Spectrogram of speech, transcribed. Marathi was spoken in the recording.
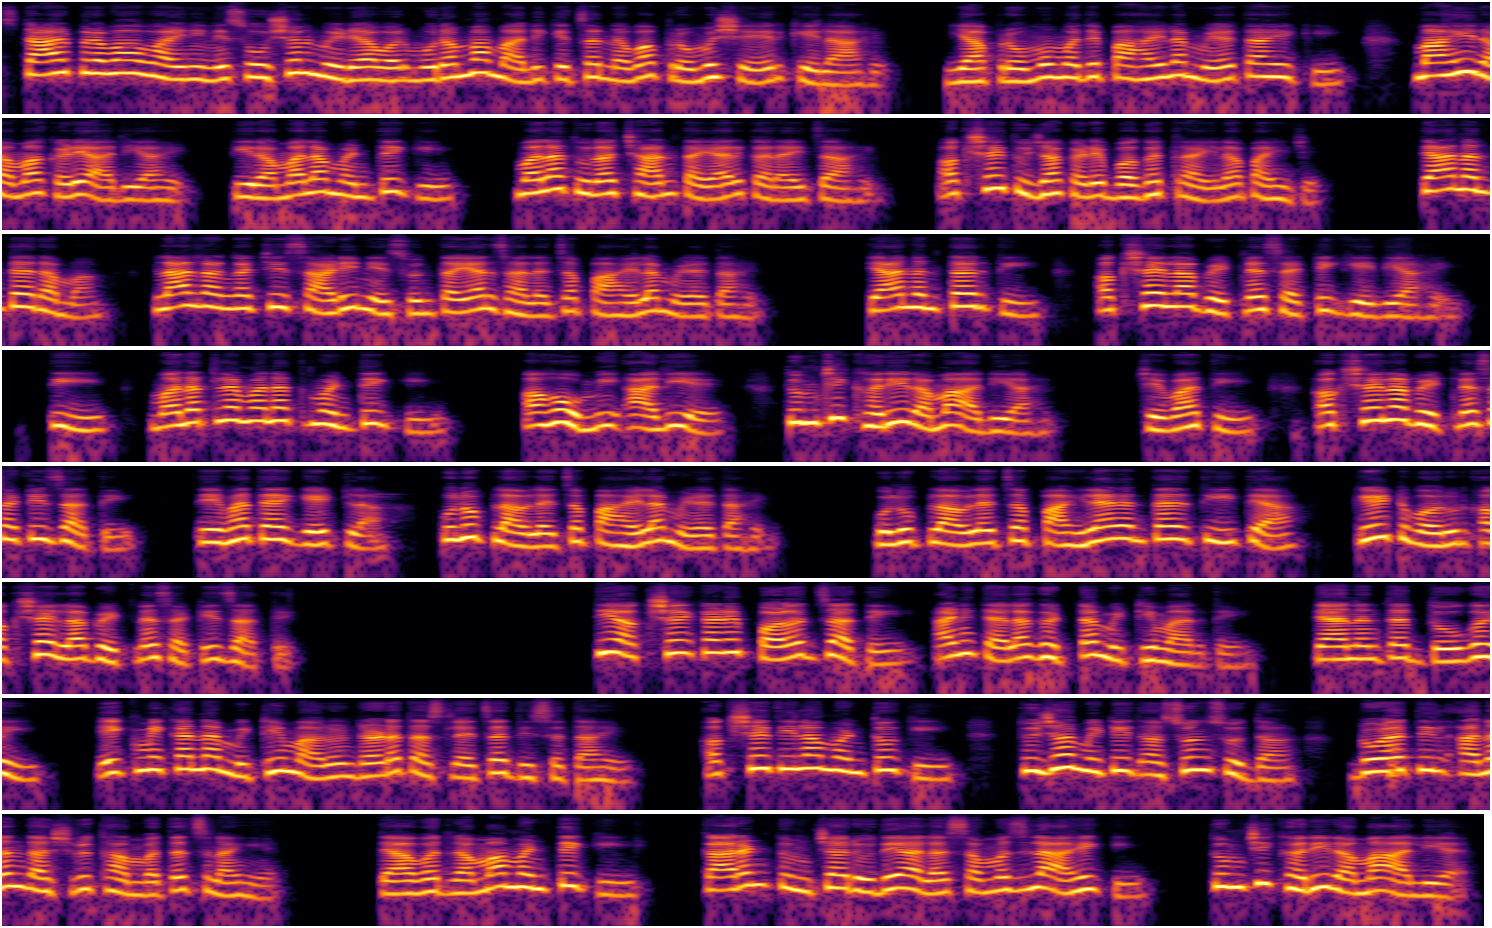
स्टार प्रवाह वाहिनीने सोशल मीडियावर मुरंबा मालिकेचा नवा प्रोमो शेअर केला आहे. या प्रोमो मध्ये पाहायला मिळत आहे की माही रमाकडे आली आहे. ती रमाला म्हणते की मला तुला छान तयार करायचं आहे. अक्षय तुझ्याकडे बघत राहिला पाहिजे. त्यानंतर रमा लाल रंगाची साडी नेसून तयार झाल्याचं पाहायला मिळत आहे. त्यानंतर ती अक्षयला भेटण्यासाठी गेली आहे. ती मनातल्या मनात म्हणते की अहो मी आलीये. तुमची खरी रमा आली आहे. जेव्हा ती अक्षयला भेटण्यासाठी जाते तेव्हा त्या गेटला कुलूप लावल्याचं पाहायला मिळत आहे. कुलूप लावल्याचं पाहिल्यानंतर ती त्या गेटवरून अक्षयला भेटण्यासाठी जाते. ती अक्षयकडे पळत जाते आणि त्याला घट्ट मिठी मारते. त्यानंतर दोघही एकमेकांना मिठी मारून रडत असल्याचं दिसत आहे. अक्षय तिला म्हणतो की तुझ्या मिठीत असून सुद्धा डोळ्यातील आनंदाश्रू थांबतच नाहीये. त्यावर रमा म्हणते की कारण तुमच्या हृदयाला समजलं आहे की तुमची खरी रमा आली आहे.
